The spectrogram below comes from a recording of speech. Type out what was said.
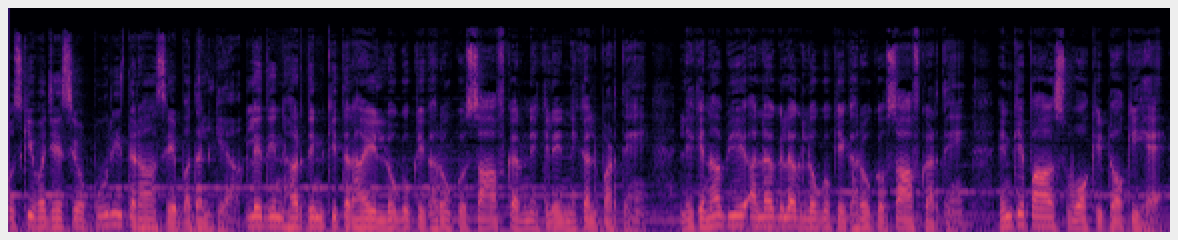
उसकी वजह से वो पूरी तरह से बदल गया। अगले दिन हर दिन की तरह ये लोगों के घरों को साफ़ करने के लिए निकल पड़ते हैं। लेकिन अब ये अलग अलग लोगों के घरों को साफ़ करते हैं। इनके पास वॉकी टॉकी है,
